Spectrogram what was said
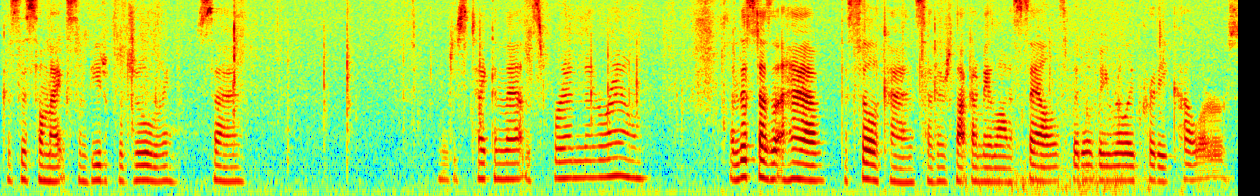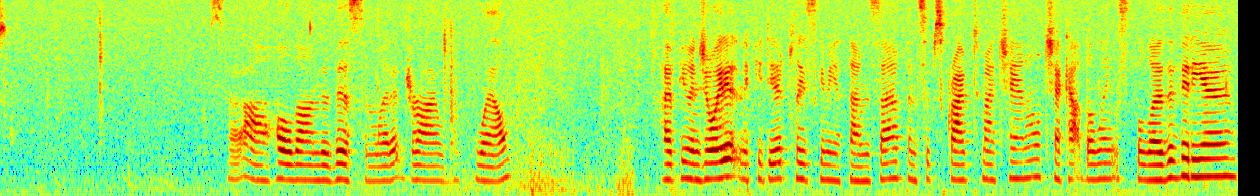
Because this will make some beautiful jewelry. So I'm just taking that and spreading it around. And this doesn't have the silicone, so there's not going to be a lot of cells, but it'll be really pretty colors. So I'll hold on to this and let it dry well. Hope you enjoyed it, and if you did, please give me a thumbs up and subscribe to my channel. Check out the links below the video.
